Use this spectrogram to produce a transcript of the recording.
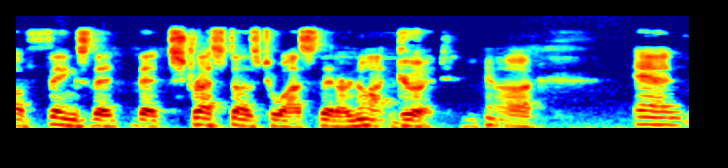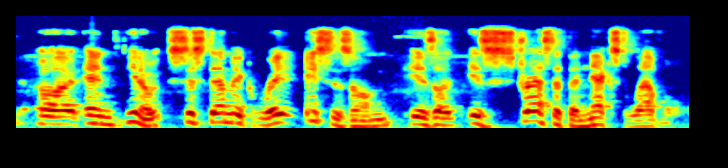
of things that, that stress does to us that are not good. Uh, and uh, and you know systemic racism is a is stress at the next level.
